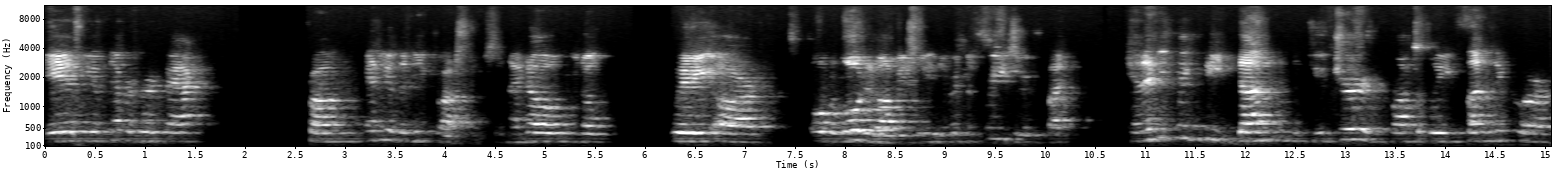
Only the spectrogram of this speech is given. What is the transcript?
and we have never heard back from any of the necropsies. And I know, you know, we are overloaded, obviously, they're in the freezers, but can anything be done in the future? future and possibly funding or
